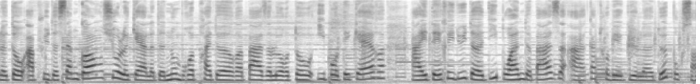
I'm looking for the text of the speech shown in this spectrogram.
Le taux à plus de 5 ans, sur lequel de nombreux prêteurs basent leur taux hypothécaire, a été réduit de 10 points de base à 4,2%.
